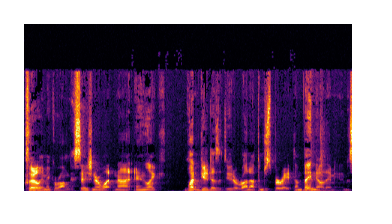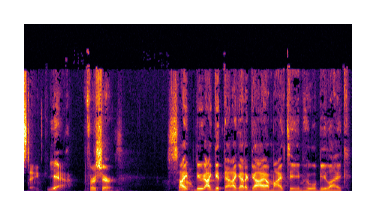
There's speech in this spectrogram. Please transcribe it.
clearly make a wrong decision or whatnot, and like, what good does it do to run up and just berate them? They know they made a mistake. yeah for sure So I dude, I get that. I got a guy on my team who will be like,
